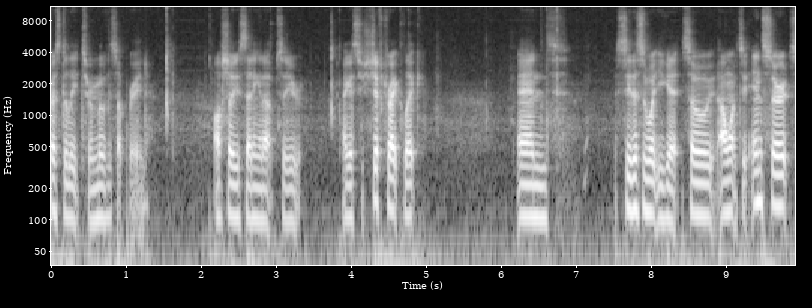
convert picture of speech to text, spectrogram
Press delete to remove this upgrade. I'll show you setting it up. So you I guess you shift right click and see this is what you get. So I want to insert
